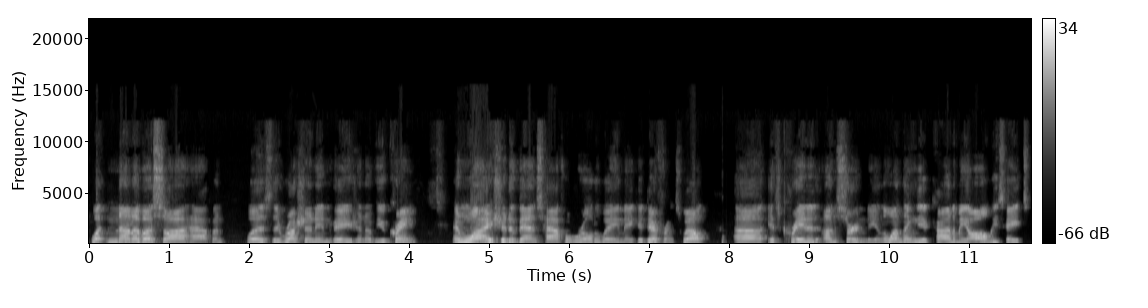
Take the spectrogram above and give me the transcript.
What none of us saw happen was the Russian invasion of Ukraine. And mm-hmm. why should events half a world away make a difference? Well, uh, it's created uncertainty. And the one thing the economy always hates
